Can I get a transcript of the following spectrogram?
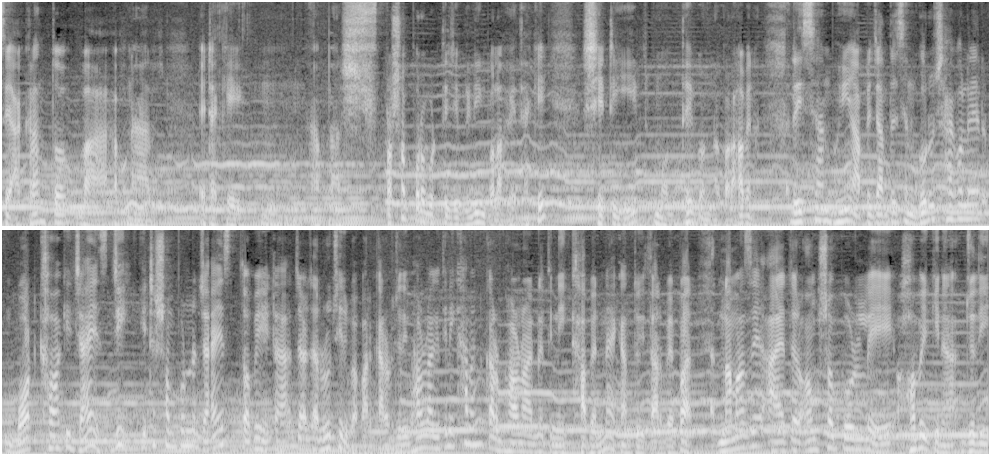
সে আক্রান্ত বা আপনার এটাকে আপনার প্রসব পরবর্তী যে ব্লিডিং বলা হয়ে থাকে, সেটির মধ্যে গণ্য করা হবে না। রিসান ভুঁই আপনি জানতেছেন গরু ছাগলের বট খাওয়া কি জায়েজ? জি, এটা সম্পূর্ণ জায়েজ, তবে এটা যার যার রুচির ব্যাপার। কারণ যদি ভালো লাগে তিনি খাবেন কারণ ভালো না লাগলে তিনি খাবেন না, একান্তই তার ব্যাপার। নামাজে আয়াতের অংশ পড়লে হবে কিনা যদি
